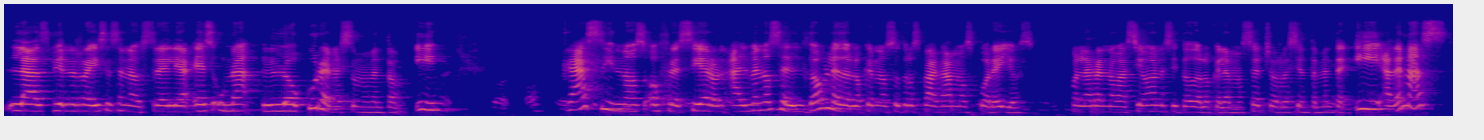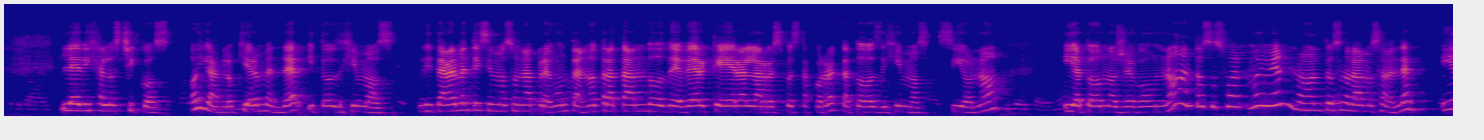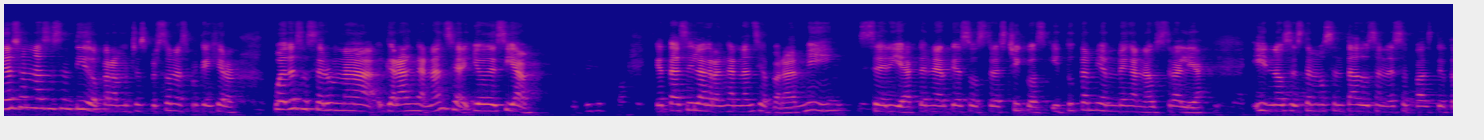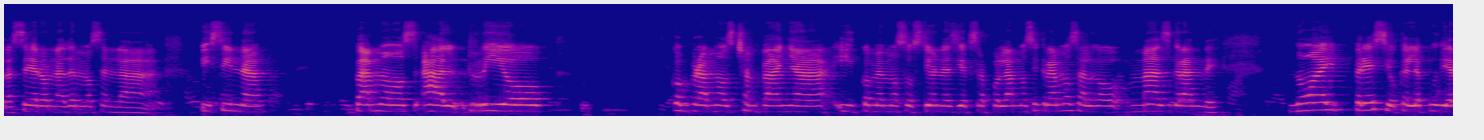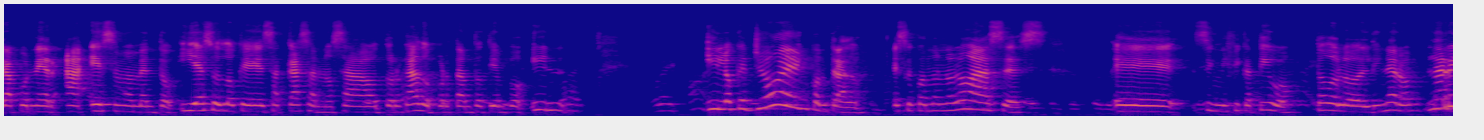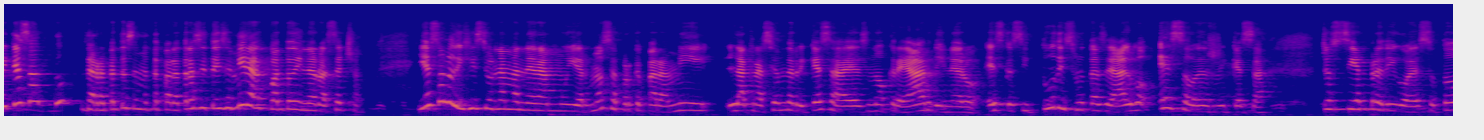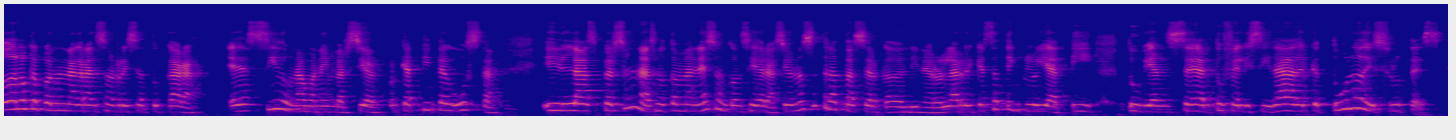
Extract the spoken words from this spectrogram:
las bienes raíces en Australia es una locura en este momento. Y casi nos ofrecieron al menos el doble de lo que nosotros pagamos por ellos, con las renovaciones y todo lo que le hemos hecho recientemente. Y además, le dije a los chicos, oigan, ¿lo quieren vender? Y todos dijimos, literalmente hicimos una pregunta, no tratando de ver qué era la respuesta correcta. Todos dijimos sí o no. Y a todos nos llegó un no, entonces fue muy bien, no, entonces no la vamos a vender. Y eso no hace sentido para muchas personas porque dijeron, puedes hacer una gran ganancia. Yo decía, ¿Qué tal si la gran ganancia para mí sería tener que esos tres chicos y tú también vengan a Australia y nos estemos sentados en ese patio trasero, nademos en la piscina, vamos al río, compramos champaña y comemos ostiones y extrapolamos y creamos algo más grande. No hay precio que le pudiera poner a ese momento y eso es lo que esa casa nos ha otorgado por tanto tiempo. Y lo que yo he encontrado es que cuando no lo haces eh, significativo, todo lo del dinero, la riqueza de repente se mete para atrás y te dice, mira cuánto dinero has hecho. Y eso lo dijiste de una manera muy hermosa, porque para mí la creación de riqueza es no crear dinero, es que si tú disfrutas de algo, eso es riqueza. Yo siempre digo eso, todo lo que pone una gran sonrisa en tu cara, ha sido una buena inversión porque a ti te gusta y las personas no toman eso en consideración. No se trata acerca del dinero. La riqueza te incluye a ti, tu bien ser, tu felicidad, el que tú lo disfrutes.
